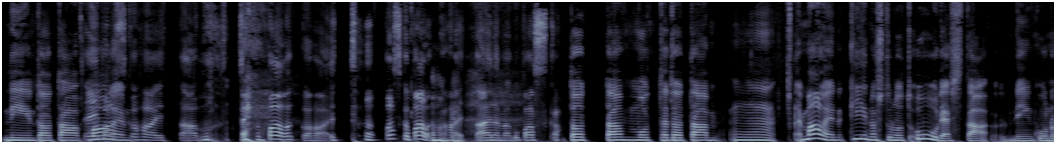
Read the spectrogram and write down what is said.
Niin tota, Ei mä olen, paska haittaa, mutta palkka haittaa. Paska palkka okay. haittaa enemmän kuin paska. Totta, mutta tota, mm, mä olen kiinnostunut uudesta niin kuin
